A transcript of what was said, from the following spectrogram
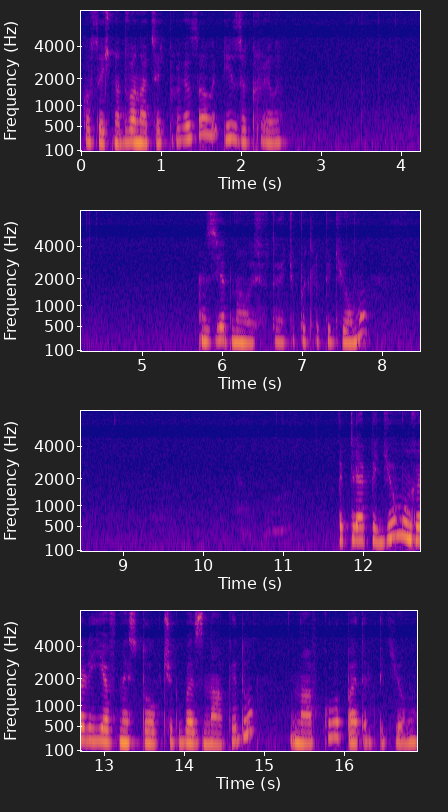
класично. 12 пров'язали і закрили. З'єдналась в третю петлю підйому. Петля підйому, рельєфний стовпчик без накиду навколо петель підйому.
